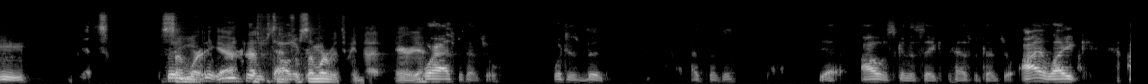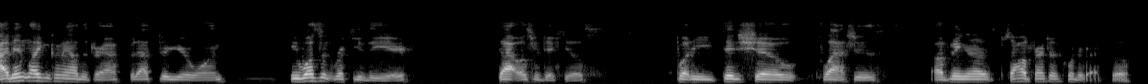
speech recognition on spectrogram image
Mm. Yes. So somewhere, you yeah, has potential. Somewhere between that area. or has potential, which is big. Has potential. Yeah, I was gonna say has potential. I like. I didn't like him coming out of the draft, but after year one, he wasn't rookie of the year. That was ridiculous. But he did show flashes of being a solid franchise quarterback. So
